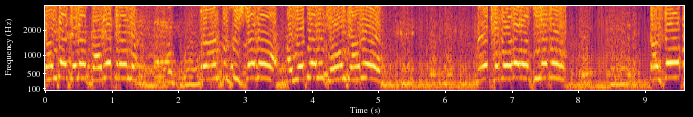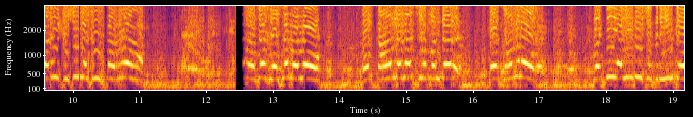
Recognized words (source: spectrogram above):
ਕੱਲ ਦਾ ਜਿਹੜਾ ਕਾਰਿਆਕ੍ਰਮ ਪ੍ਰਾਣ ਪ੍ਰਤਿਸ਼ਠਾ ਦਾ ਅਯੋਧਿਆ ਵਿੱਚ ਹੋਣ ਜਾ ਰਿਹਾ ਹੈ ਮੈਂ ਫਗਵਾੜਾ ਵਾਸੀਆਂ ਨੂੰ ਦੱਸਦਾ ਬੜੀ ਖੁਸ਼ੀ ਮਹਿਸੂਸ ਕਰ ਰਿਹਾ ਹਾਂ ਐਸੋਸੀਏਸ਼ਨ ਵੱਲੋਂ ਓਂਕਾਰ ਨਗਰ ਸ਼ਿਵ ਮੰਦਿਰ ਦੇ ਸਾਹਮਣੇ ਵੱਡੀ ਐਲਈਡੀ ਸਕਰੀਨ ਤੇ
